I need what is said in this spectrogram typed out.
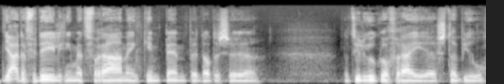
ja, de verdediging met Varane en Kim Pempe. Dat is eh, natuurlijk ook wel vrij eh, stabiel.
